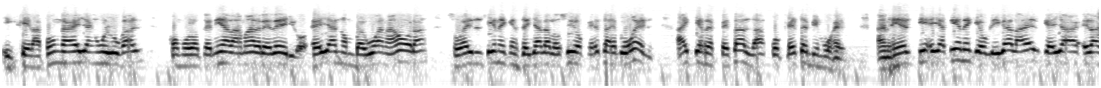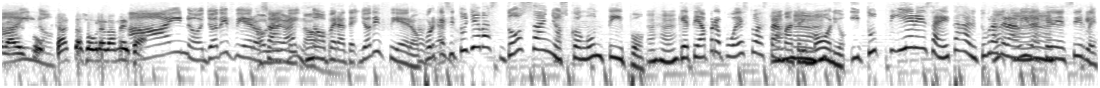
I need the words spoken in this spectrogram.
y que la ponga ella en un lugar como lo tenía la madre de ellos. Ella es number one ahora, so él tiene que enseñarle a los hijos que esa es mujer, hay que respetarla porque esa es mi mujer. A mí él ella tiene que obligar a él que ella él haga Ay, eso. no. Cartas sobre la mesa. Ay, no, yo difiero, Sandy. no. No. espérate, yo difiero. Porque si tú llevas dos años con un tipo que te ha propuesto hasta matrimonio y tú tienes a estas alturas de la vida que decirle,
